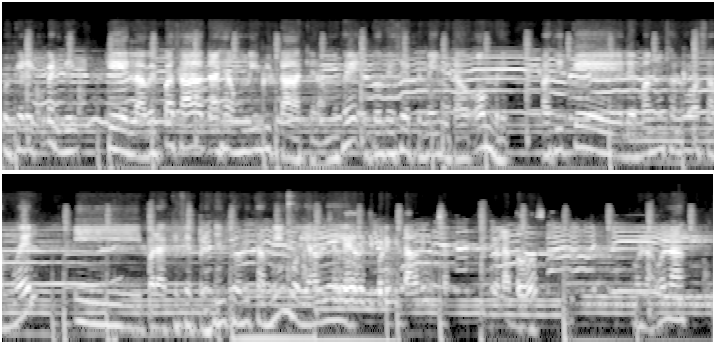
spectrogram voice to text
porque recuerden que la vez pasada traje a una invitada que era mujer, entonces es el primer invitado hombre. Así que le mando un saludo a Samuel y para que se presente ahorita mismo y hable. Hola a todos. Hola, hola.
